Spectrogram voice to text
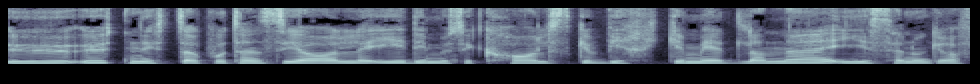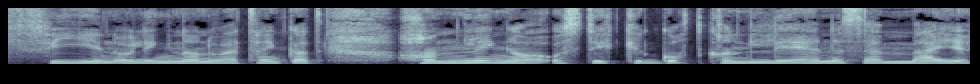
uutnytta potensial i de musikalske virkemidlene, i scenografien og lignende, og jeg tenker at handlinga og stykket godt kan lene seg mer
